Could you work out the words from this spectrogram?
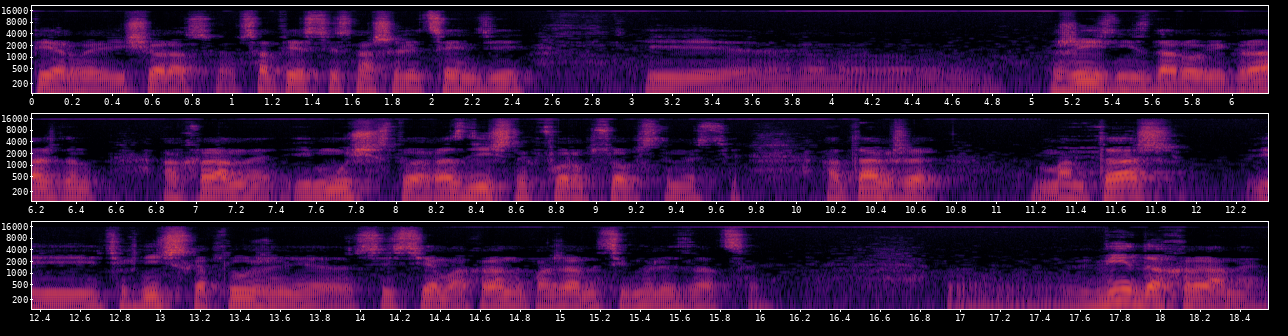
первая, еще раз, в соответствии с нашей лицензией, и э, жизни и здоровья граждан, охрана имущества различных форм собственности, а также монтаж и техническое обслуживание системы охраны пожарной сигнализации. Вид охраны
